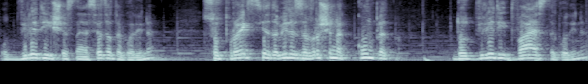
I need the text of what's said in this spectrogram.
од 2016 година со проекција да биде завршена комплетно до 2020 година,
